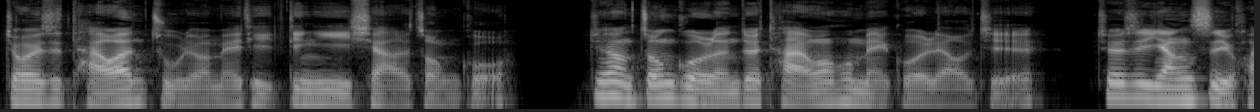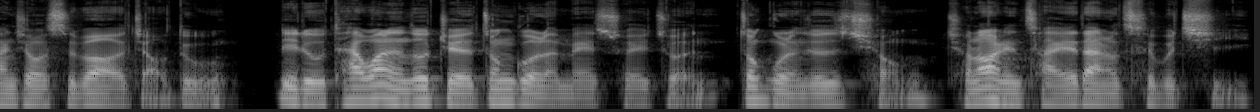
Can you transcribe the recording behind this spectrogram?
就会是台湾主流媒体定义下的中国，就像中国人对台湾或美国的了解，就是央视与环球时报的角度。例如，台湾人都觉得中国人没水准，中国人就是穷，穷到连茶叶蛋都吃不起。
